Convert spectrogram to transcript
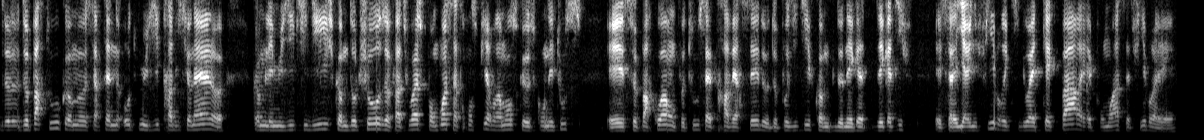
de, de, partout, comme certaines autres musiques traditionnelles, comme les musiques yiddish, comme d'autres choses. Enfin, tu vois, pour moi, ça transpire vraiment ce que ce qu'on est tous et ce par quoi on peut tous être traversés de, de positif comme de négatif. Et il y a une fibre qui doit être quelque part, et pour moi, cette fibre, elle est,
